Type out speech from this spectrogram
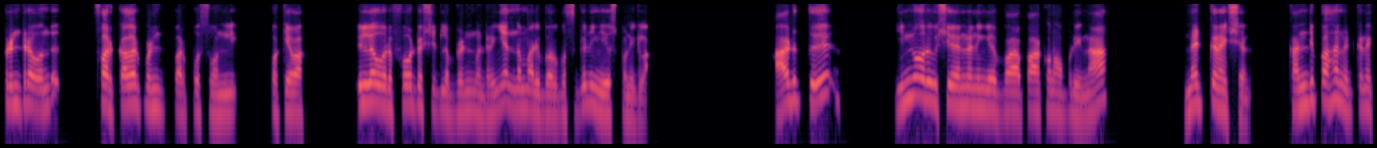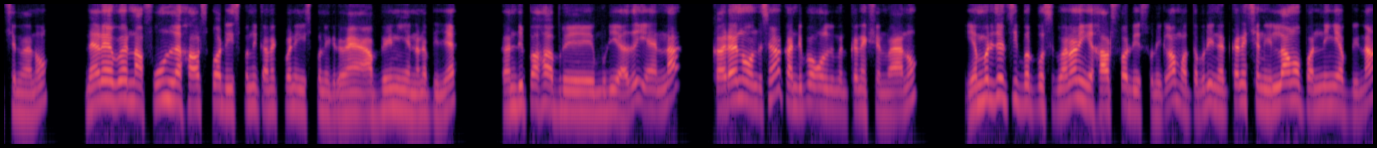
பிரிண்டரை வந்து for colour print purpose only ஓகேவா இல்லை ஒரு ஃபோட்டோ ஷீட்டில் பிரிண்ட் பண்ணுறீங்க இந்த மாதிரி பர்பஸுக்கு நீங்கள் யூஸ் பண்ணிக்கலாம். அடுத்து இன்னொரு விஷயம் என்ன நீங்கள் பா பார்க்கணும் அப்படின்னா நெட் கனெக்ஷன் கண்டிப்பாக நெட் கனெக்ஷன் வேணும். நிறைய பேர் நான் ஃபோனில் ஹாட்ஸ்பாட் யூஸ் பண்ணி கனெக்ட் பண்ணி யூஸ் பண்ணிக்கிடுவேன் அப்படின்னு நீங்கள் நினைப்பீங்க. கண்டிப்பாக அப்படி முடியாது. ஏன்னா கடன் வந்துச்சுன்னா கண்டிப்பாக உங்களுக்கு நெட் கனெக்ஷன் வேணும். எமர்ஜென்சி பர்பஸுக்கு வேணால் நீங்கள் ஹாட்ஸ்பாட் யூஸ் பண்ணிக்கலாம். மற்றபடி நெட் கனெக்ஷன் இல்லாமல் பண்ணீங்க அப்படின்னா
